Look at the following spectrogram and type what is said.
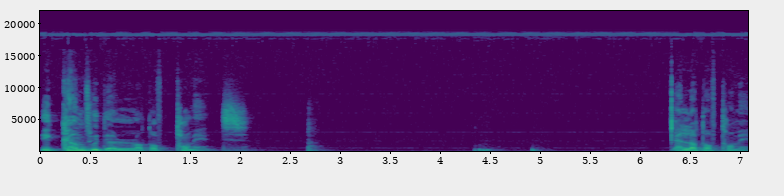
It comes with a lot of torment. A lot of torment.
